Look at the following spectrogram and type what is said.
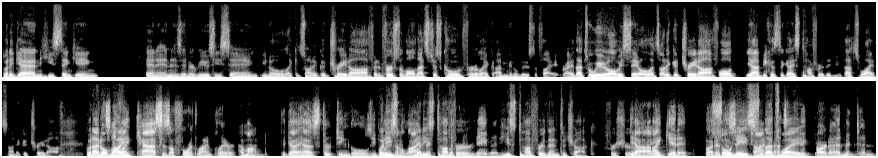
But again, he's thinking and in his interviews he's saying you know like it's not a good trade-off and first of all that's just code for like i'm gonna lose the fight right that's what we would always say oh it's not a good trade-off well yeah because the guy's tougher than you that's why it's not a good trade-off but i don't It's mind like Cass is a fourth line player. Come on. The guy has 13 goals. He But plays he's- on a line. but he's with- with tougher. David. he's tougher than Tkachuk for sure yeah, I get it. But at So the same he's- so that's that's, why- a big part of Edmonton.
